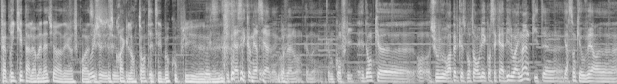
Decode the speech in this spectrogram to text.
Fabriqué par leur manager, d'ailleurs, je crois. Oui, je, je- je je- crois que l'entente était beaucoup plus. euh, Oui, c'était assez commercial, globalement, comme, comme conflit. Et donc, euh, je vous rappelle que ce montant roulé est consacré à Bill Wyman, qui est un garçon qui a ouvert euh,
